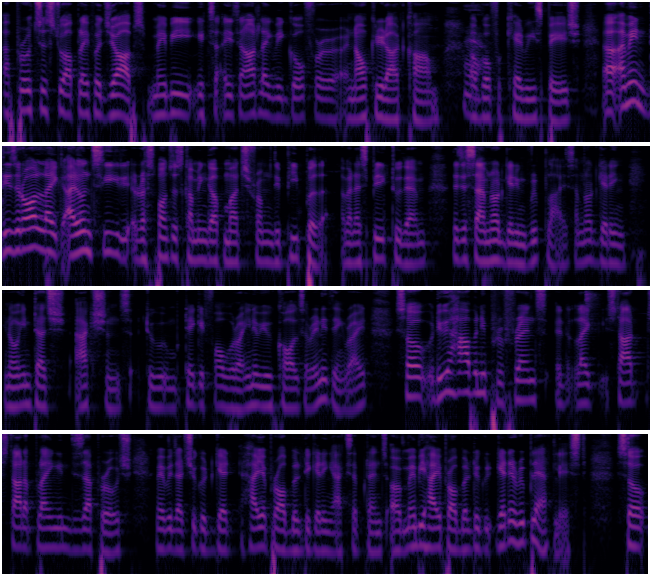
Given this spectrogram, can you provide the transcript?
approaches to apply for jobs? Maybe it's it's not like we go for naukri.com or go for Kerry's page. Uh, i mean these are all like i don't see responses coming up much from the people when i speak to them. They just say i'm not getting replies. I'm not getting you know in touch actions to take it forward or interview calls or anything right? So do you have any preference uh, like start start applying in this approach? Maybe that you could get higher probability getting acceptance or maybe higher probability to get a reply at least. So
